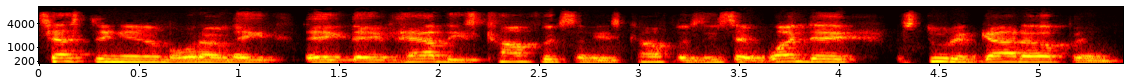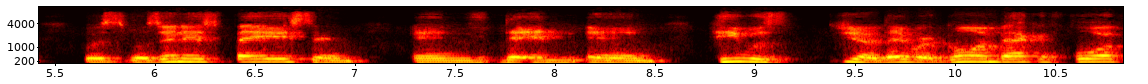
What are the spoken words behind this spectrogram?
testing him or whatever. They they they have these conflicts and these conflicts. And he said one day the student got up and was was in his face and and and and he was you know they were going back and forth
